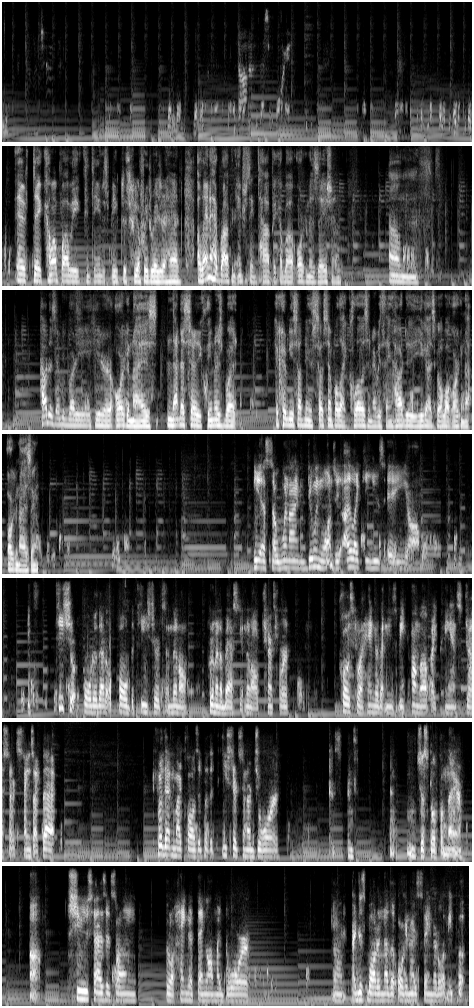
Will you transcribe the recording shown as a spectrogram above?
If they come up while we continue to speak, just feel free to raise your hand. Elena had brought up an interesting topic about organization. Um, how does everybody here organize? Not necessarily cleaners, but it could be something so simple like clothes and everything. How do you guys go about organi- organizing? Yeah, so when I'm doing laundry, I like to use a um, t-shirt folder that'll fold the t-shirts and then I'll put them in a basket and then I'll transfer clothes to a hanger that needs to be hung up, like pants, dress shirts, things like that. Put that in my closet. Put the t-shirts in a drawer. And just go from there. Um, shoes has its own little hanger thing on my door. Um, I just bought another organized thing that'll let me put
